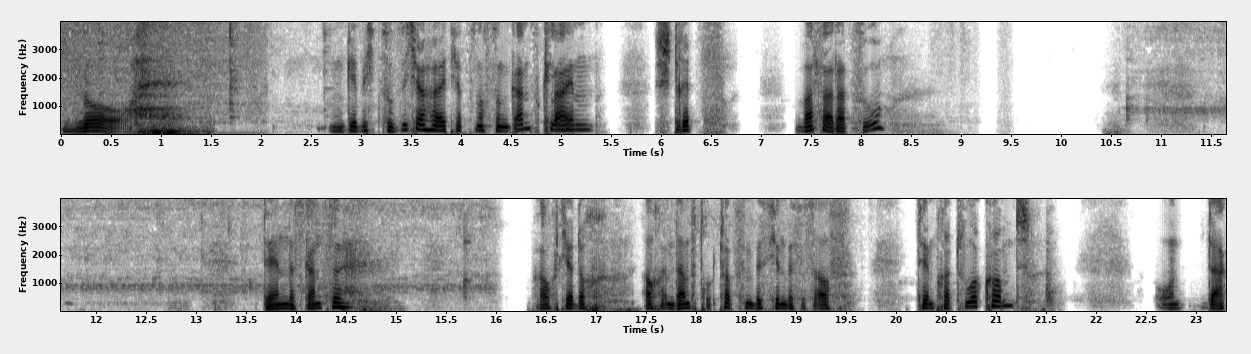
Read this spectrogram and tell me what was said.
So. Dann gebe ich zur Sicherheit jetzt noch so einen ganz kleinen Stritz Wasser dazu. Denn das Ganze braucht ja doch auch im Dampfdrucktopf ein bisschen, bis es auf Temperatur kommt. Und da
